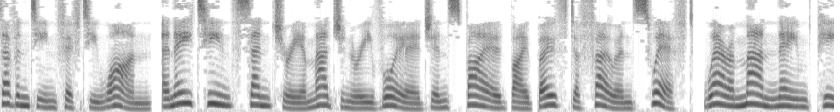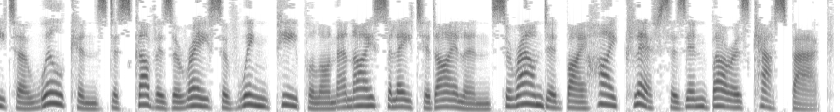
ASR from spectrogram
1751, an 18th-century imaginary voyage inspired by both Defoe and Swift, where a man named Peter Wilkins discovers a race of winged people on an isolated island surrounded by high cliffs as in Burroughs' Caspak.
